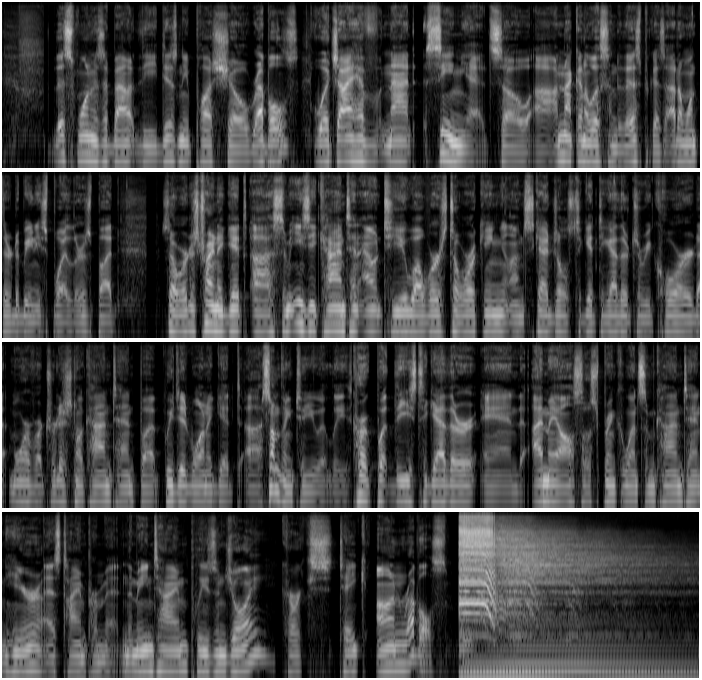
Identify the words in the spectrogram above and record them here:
This one is about the Disney Plus show Rebels, which I have not seen yet. So uh, I'm not going to listen to this because I don't want there to be any spoilers. But so we're just trying to get uh, some easy content out to you while we're still working on schedules to get together to record more of our traditional content. But we did want to get uh, something to you at least. Kirk put these together, and I may also sprinkle in some content here as time permit. In the meantime, please enjoy Kirk's take on Rebels.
